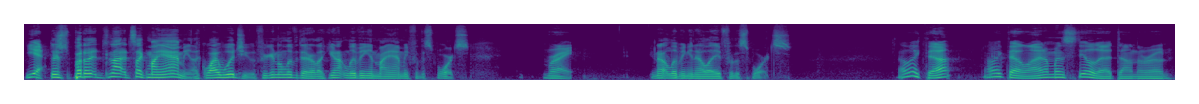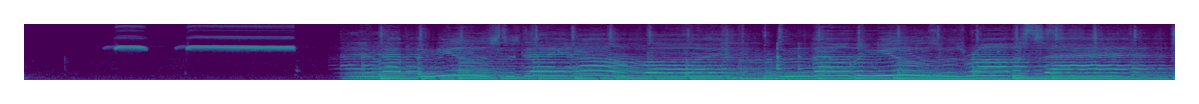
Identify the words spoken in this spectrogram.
Yeah, There's but it's not it's like Miami. Like why would you? If you're gonna live there, like you're not living in Miami for the sports. right. You're not living in LA for the sports. I like that. I like that line. I'm gonna steal that down the road. I read the news today, oh boy, and though the news was rather sad,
